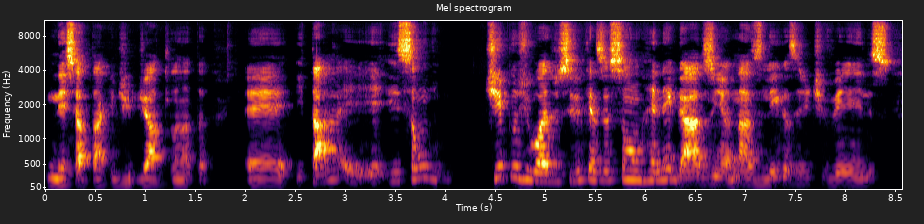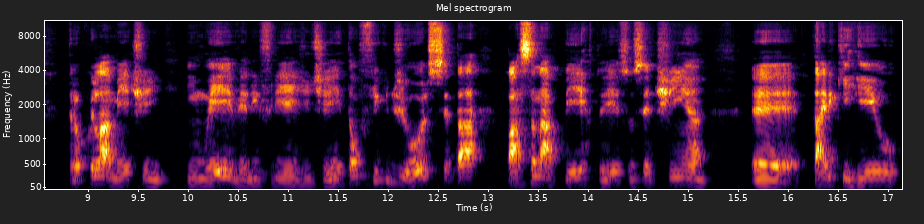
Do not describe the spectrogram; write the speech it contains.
nesse ataque de, de Atlanta. É, e, tá, e, e, são tipos de wide receiver que às vezes são renegados em, nas ligas, a gente vê eles tranquilamente em, waiver, em free agent. Então fique de olho se você está passando aperto aí, se você tinha é, Tyreek Hill,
